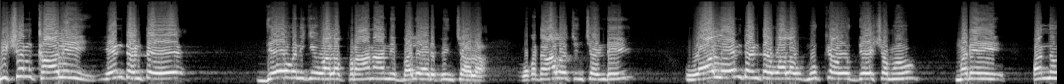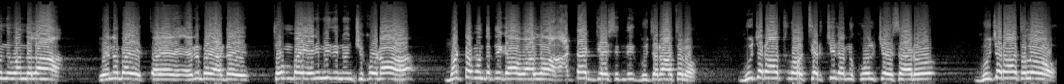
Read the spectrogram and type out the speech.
మిషన్ ఖాళీ ఏంటంటే దేవునికి వాళ్ళ ప్రాణాన్ని బలి అర్పించాలా? ఒకటి ఆలోచించండి. వాళ్ళు ఏంటంటే వాళ్ళ ముఖ్య ఉద్దేశము? మరి పంతొమ్మిది వందల ఎనభై ఎనభై అంటే తొంభై ఎనిమిది నుంచి కూడా మొట్టమొదటిగా వాళ్ళు అటాక్ చేసింది గుజరాత్లో. గుజరాత్లో చర్చిలను కూల్చేశారు. గుజరాత్లో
